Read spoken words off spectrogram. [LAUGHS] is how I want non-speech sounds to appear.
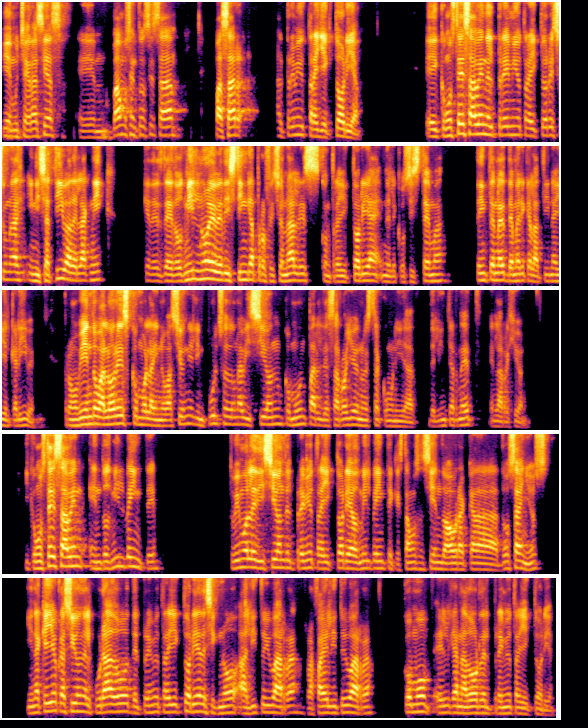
Bien, muchas gracias. Eh, vamos entonces a pasar al premio Trayectoria. Eh, como ustedes saben, el premio Trayectoria es una iniciativa del ACNIC que desde 2009 distingue a profesionales con trayectoria en el ecosistema de Internet de América Latina y el Caribe, promoviendo valores como la innovación y el impulso de una visión común para el desarrollo de nuestra comunidad del Internet en la región. Y como ustedes saben, en 2020 tuvimos la edición del Premio Trayectoria 2020 que estamos haciendo ahora cada dos años. Y en aquella ocasión el jurado del Premio Trayectoria designó a Lito Ibarra, Rafael Lito Ibarra, como el ganador del Premio Trayectoria.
